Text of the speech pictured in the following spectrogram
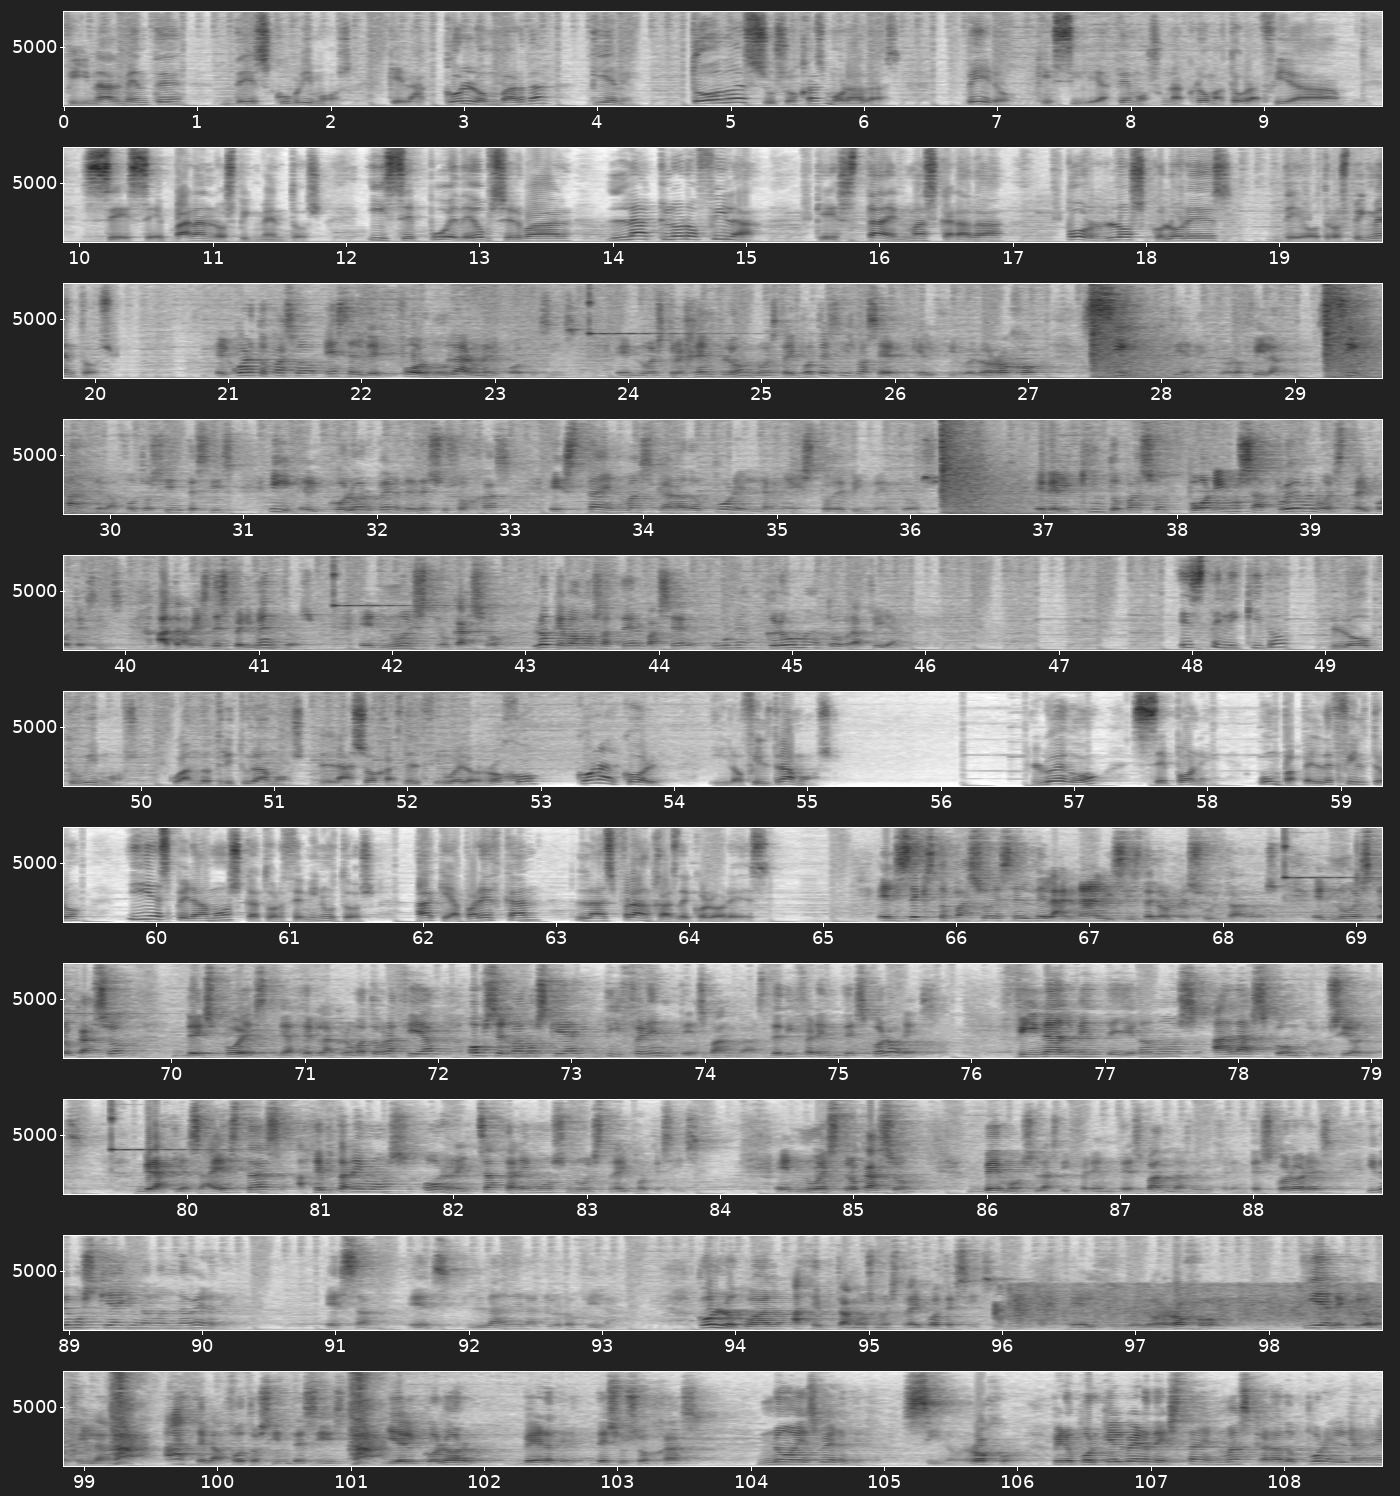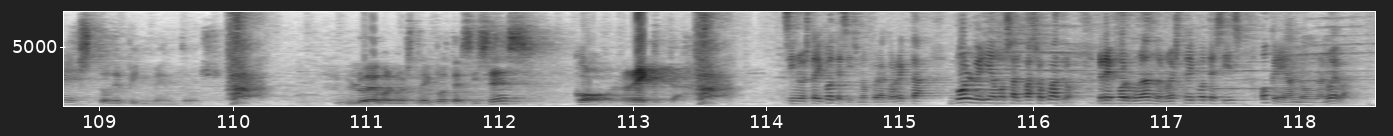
Finalmente, descubrimos que la col lombarda tiene todas sus hojas moradas, pero que si le hacemos una cromatografía, se separan los pigmentos y se puede observar la clorofila, que está enmascarada por los colores de otros pigmentos. El cuarto paso es el de formular una hipótesis. En nuestro ejemplo, nuestra hipótesis va a ser que el ciruelo rojo sí tiene clorofila, sí hace la fotosíntesis y el color verde de sus hojas está enmascarado por el resto de pigmentos. En el quinto paso ponemos a prueba nuestra hipótesis a través de experimentos. En nuestro caso, lo que vamos a hacer va a ser una cromatografía. Este líquido lo obtuvimos cuando trituramos las hojas del ciruelo rojo con alcohol y lo filtramos. Luego se pone un papel de filtro y esperamos 14 minutos a que aparezcan las franjas de colores. El sexto paso es el del análisis de los resultados. En nuestro caso, después de hacer la cromatografía, observamos que hay diferentes bandas de diferentes colores. Finalmente llegamos a las conclusiones. Gracias a estas, aceptaremos o rechazaremos nuestra hipótesis. En nuestro caso, vemos las diferentes bandas de diferentes colores y vemos que hay una banda verde. Esa es la de la clorofila con lo cual aceptamos nuestra hipótesis. El ciruelo rojo tiene clorofila, hace la fotosíntesis y el color verde de sus hojas no es verde, sino rojo, pero porque el verde está enmascarado por el resto de pigmentos. Luego nuestra hipótesis es correcta. Si nuestra hipótesis no fuera correcta, volveríamos al paso 4, reformulando nuestra hipótesis o creando una nueva.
